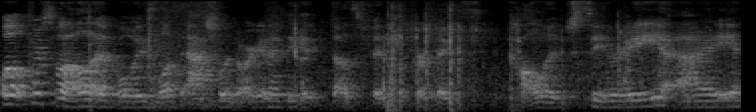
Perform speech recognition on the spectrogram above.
Well, first of all, I've always loved Ashland, Oregon. I think it does fit the perfect college scenery. I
